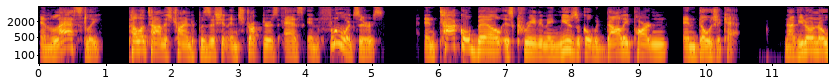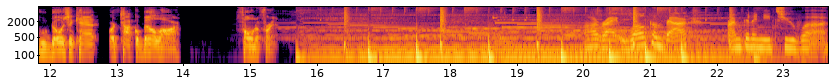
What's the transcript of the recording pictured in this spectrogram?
And lastly, Peloton is trying to position instructors as influencers, and Taco Bell is creating a musical with Dolly Parton and Doja Cat. Now, if you don't know who Doja Cat or Taco Bell are, phone a friend. All right, welcome back. I'm gonna need to uh,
